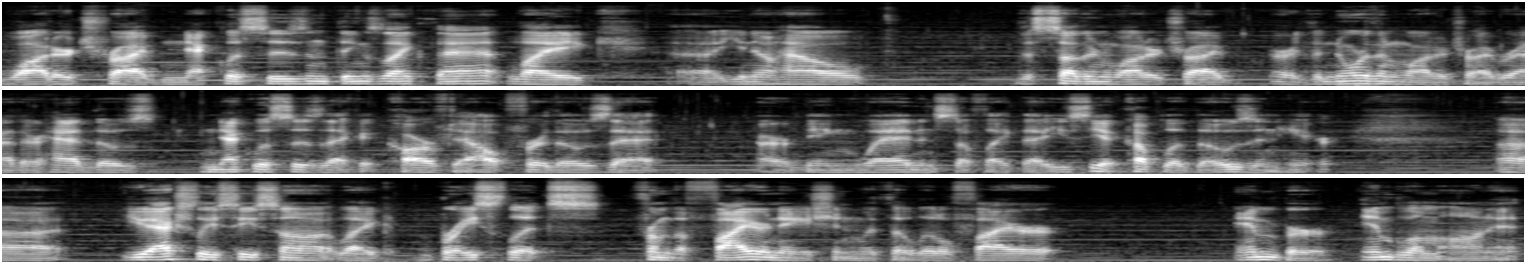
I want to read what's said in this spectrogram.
water tribe necklaces and things like that. Like, uh, you know how the southern water tribe, or the northern water tribe rather, had those necklaces that get carved out for those that are being wed and stuff like that. You see a couple of those in here. Uh, you actually see some like bracelets from the Fire Nation with a little fire ember emblem on it,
